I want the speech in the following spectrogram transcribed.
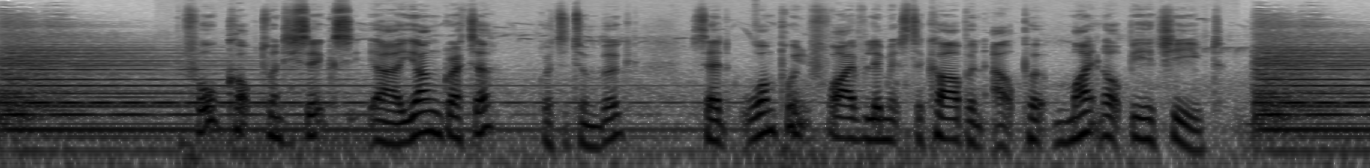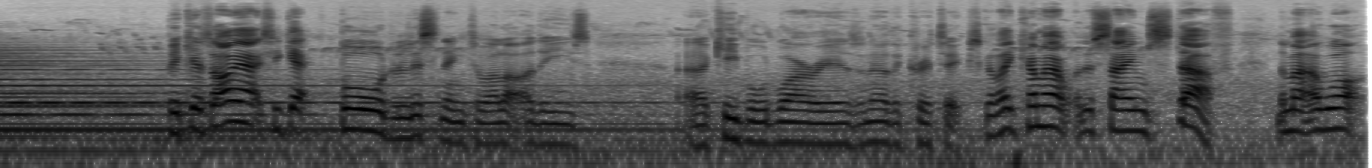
Before COP26, uh, young Greta, Greta Thunberg, said 1.5 limits to carbon output might not be achieved. Because I actually get bored of listening to a lot of these uh, keyboard warriors and other critics, because they come out with the same stuff, no matter what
